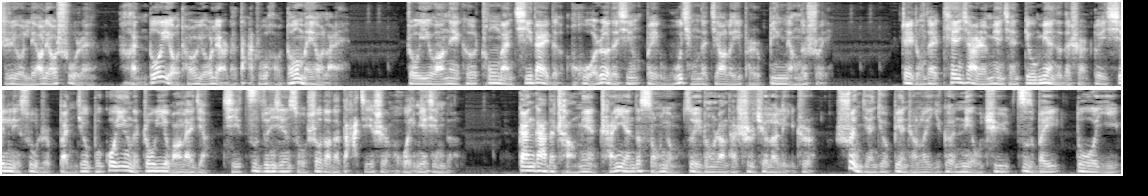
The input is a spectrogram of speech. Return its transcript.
只有寥寥数人，很多有头有脸的大诸侯都没有来。周懿王那颗充满期待的火热的心被无情地浇了一盆冰凉的水。这种在天下人面前丢面子的事儿，对心理素质本就不过硬的周懿王来讲，其自尊心所受到的打击是毁灭性的。尴尬的场面、谗言的怂恿，最终让他失去了理智，瞬间就变成了一个扭曲、自卑、多疑、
